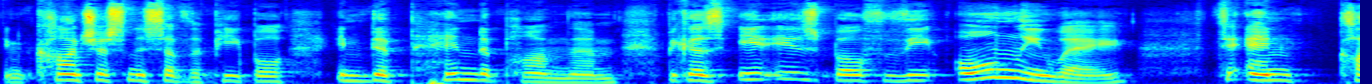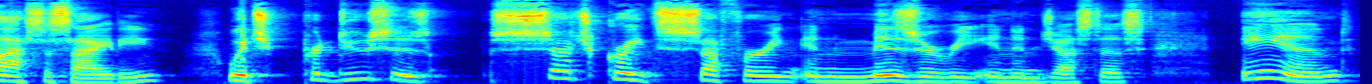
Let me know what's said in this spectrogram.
and consciousness of the people and depend upon them because it is both the only way to end class society, which produces such great suffering and misery and injustice, and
